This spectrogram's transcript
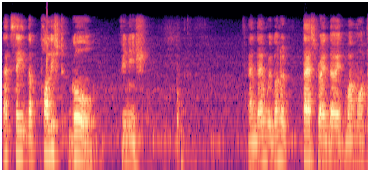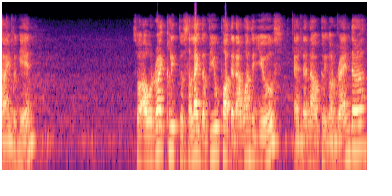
let's say the polished gold finish. And then we're going to test render it one more time again. So I will right click to select the viewport that I want to use. And then I'll click on render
